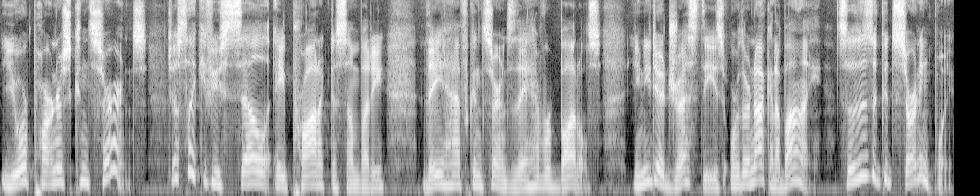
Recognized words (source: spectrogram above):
your partner's concerns. Just like if you sell a product to somebody, they have concerns, they have rebuttals. You need to address these or they're not going to buy. So, this is a good starting point.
